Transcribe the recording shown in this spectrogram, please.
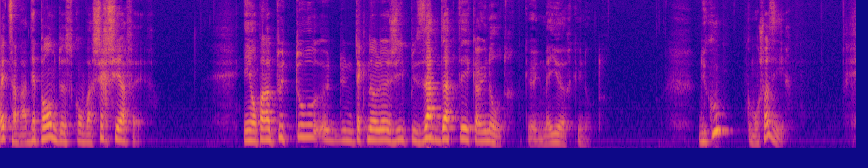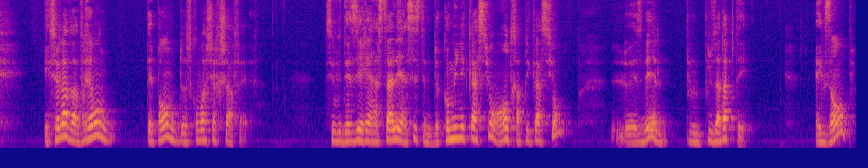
Fait, ça va dépendre de ce qu'on va chercher à faire. Et on parle plutôt d'une technologie plus adaptée qu'à une autre, qu'une meilleure qu'une autre. Du coup, comment choisir? Et cela va vraiment dépendre de ce qu'on va chercher à faire. Si vous désirez installer un système de communication entre applications, le SB est le plus, adapté. Exemple,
